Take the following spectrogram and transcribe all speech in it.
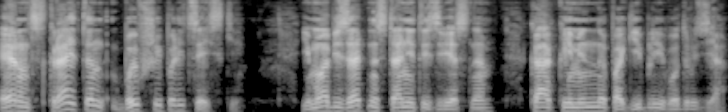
Эрнст Крайтон – бывший полицейский. Ему обязательно станет известно, как именно погибли его друзья.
